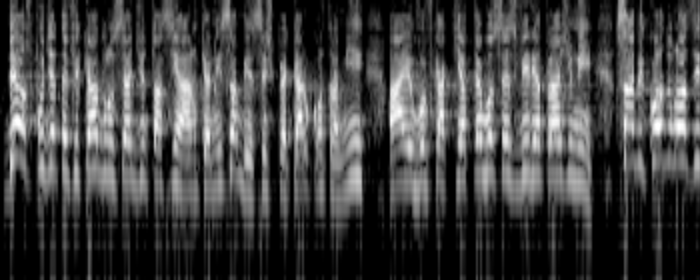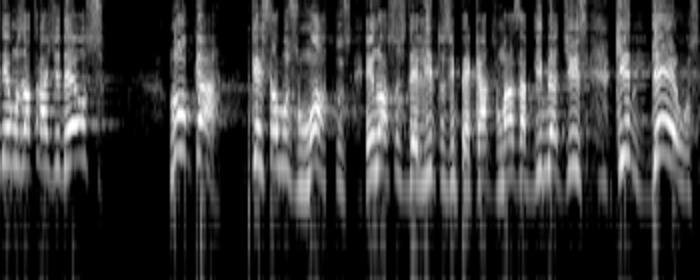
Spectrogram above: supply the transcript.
Deus podia ter ficado no céu dito assim: Ah, não quero nem saber. Vocês pecaram contra mim. Ah, eu vou ficar aqui até vocês virem atrás de mim. Sabe quando nós iríamos atrás de Deus? Nunca! Porque estamos mortos em nossos delitos e pecados, mas a Bíblia diz que Deus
